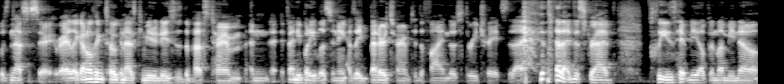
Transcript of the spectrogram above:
was necessary, right? Like, I don't think tokenized communities is the best term. And if anybody listening has a better term to define those three traits that I, that I described, please hit me up and let me know.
